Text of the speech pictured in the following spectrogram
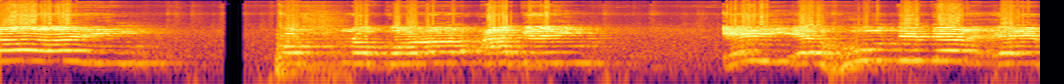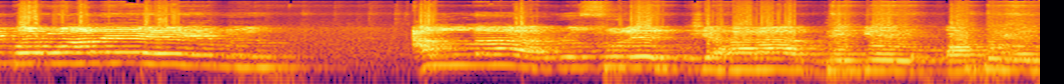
নাই। প্রশ্ন করার আগেই এই এহুদিদের এই বড় আলেম আল্লাহ রসুলের চেহারার দিকে অপলক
